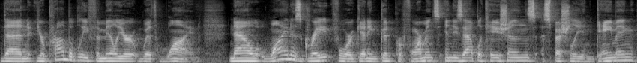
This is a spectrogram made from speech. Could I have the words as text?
then you're probably familiar with Wine. Now, Wine is great for getting good performance in these applications, especially in gaming,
